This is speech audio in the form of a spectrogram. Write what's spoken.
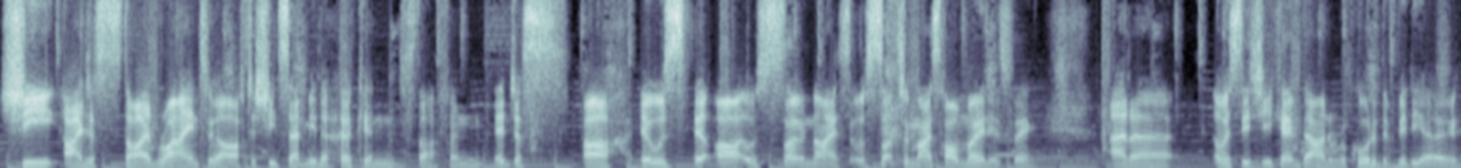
she I just started writing to it after she'd sent me the hook and stuff, and it just ah, it was it, ah, it was so nice. It was such a nice harmonious thing, and uh, obviously she came down and recorded the video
